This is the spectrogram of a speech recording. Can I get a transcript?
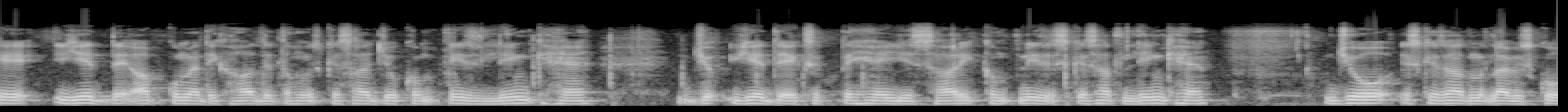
कि ये आपको मैं दिखा देता हूँ इसके साथ जो कंपनीज़ लिंक हैं, जो ये देख सकते हैं, ये सारी कंपनीज़ इसके साथ लिंक हैं। जो इसके साथ मतलब इसको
